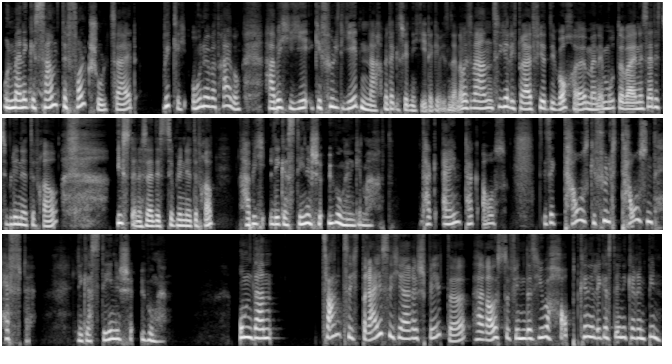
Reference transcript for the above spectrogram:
Und meine gesamte Volksschulzeit wirklich ohne Übertreibung, habe ich je, gefühlt jeden Nachmittag, es wird nicht jeder gewesen sein, aber es waren sicherlich drei, vier die Woche. Meine Mutter war eine sehr disziplinierte Frau, ist eine sehr disziplinierte Frau, habe ich legasthenische Übungen gemacht. Tag ein, Tag aus. Diese tausend, gefühlt tausend Hefte legasthenische Übungen. Um dann 20, 30 Jahre später herauszufinden, dass ich überhaupt keine Legasthenikerin bin.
